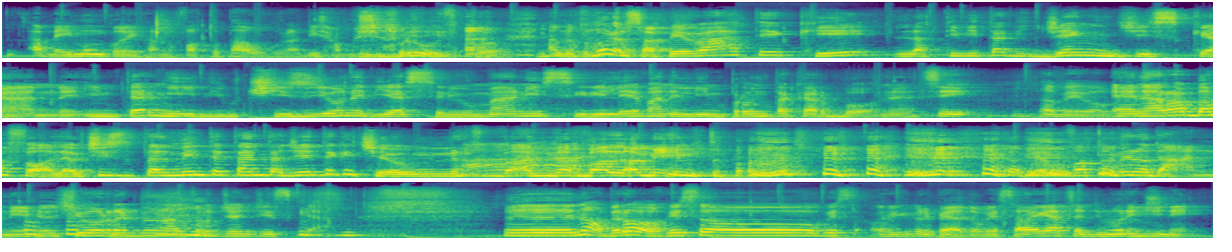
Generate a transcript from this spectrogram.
vabbè, i mongoli hanno fatto paura, diciamo. Di brutto. brutto. Voi lo sapevate che l'attività di Gengis Khan in termini di uccisione di esseri umani si rileva nell'impronta carbone? Sì, sapevo. È una roba folle, ha ucciso talmente tanta gente che c'è un, Ah. un avvallamento. Abbiamo fatto meno danni, ci vorrebbe un altro Gengis Khan. Eh, no, però questo, questo- ripeto, questa ragazza è di un'origine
